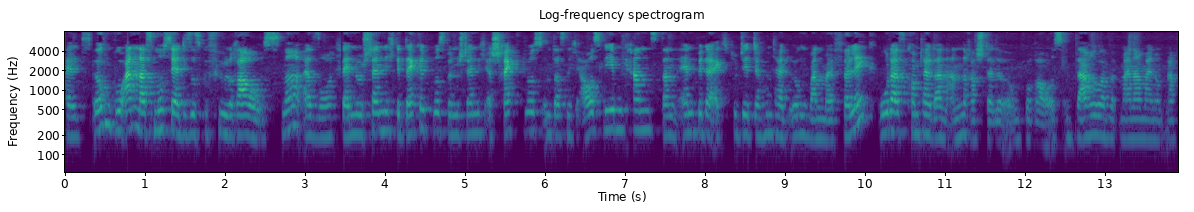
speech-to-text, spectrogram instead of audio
halt irgendwo anders muss ja dieses Gefühl raus. Ne? Also wenn du ständig gedeckelt wirst, wenn du ständig erschreckt wirst und das nicht ausleben kannst, dann entweder explodiert der Hund halt irgendwann mal völlig oder es kommt halt an anderer Stelle irgendwo raus. Und darüber wird meiner Meinung nach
